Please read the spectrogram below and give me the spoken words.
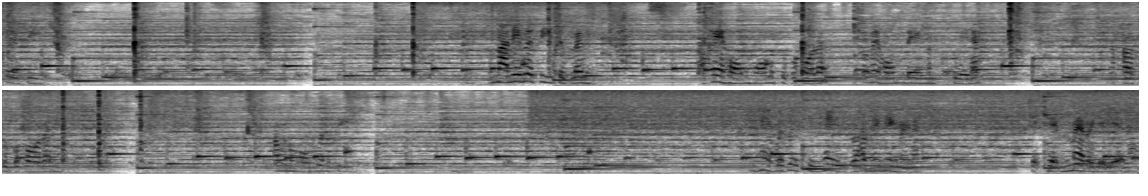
เต็มปีประมาณนี้เพื่อตีสุกแล้วนี่เอาแค่หอมหอมมันสุกก็พอแล้วก็ไม่หอมแดงมันเปื่อยนะเข้าสุกก็พอแล้วนี่ แม่เราเยอะๆนะ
